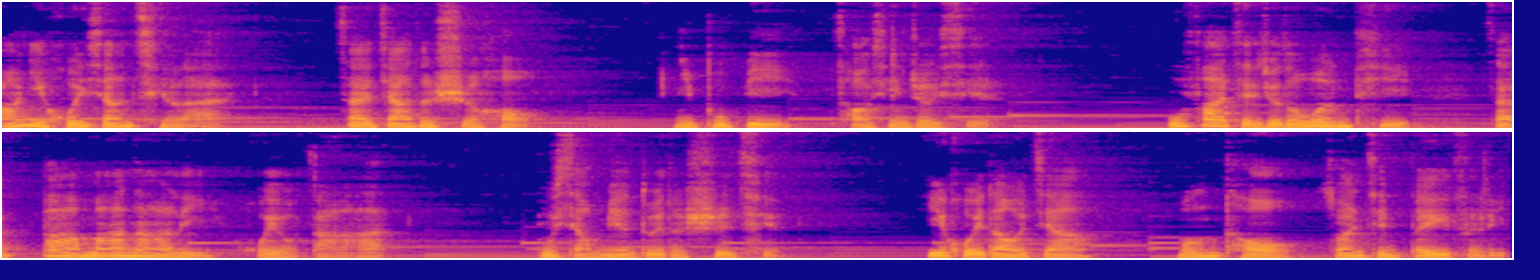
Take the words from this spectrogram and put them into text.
而你回想起来，在家的时候。你不必操心这些无法解决的问题，在爸妈那里会有答案。不想面对的事情，一回到家，蒙头钻进被子里，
